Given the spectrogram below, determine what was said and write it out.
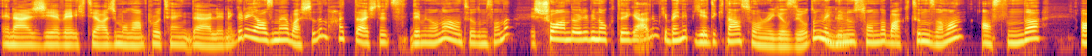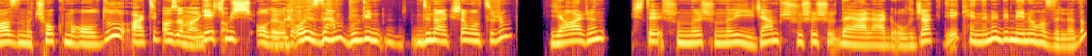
enerjiye ve ihtiyacım olan protein değerlerine göre yazmaya başladım. Hatta işte demin onu anlatıyordum sana. E, şu anda öyle bir noktaya geldim ki ben hep yedikten sonra yazıyordum ve Hı-hı. günün sonunda baktığım zaman aslında az mı çok mu oldu artık o zaman geçmiş oluyordu. o yüzden bugün dün akşam oturum yarın işte şunları şunları yiyeceğim şu şu şu değerlerde olacak diye kendime bir menü hazırladım.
